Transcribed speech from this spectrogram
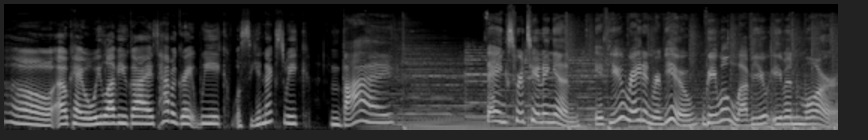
Oh, okay. Well, we love you guys. Have a great week. We'll see you next week. Bye. Thanks for tuning in. If you rate and review, we will love you even more.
